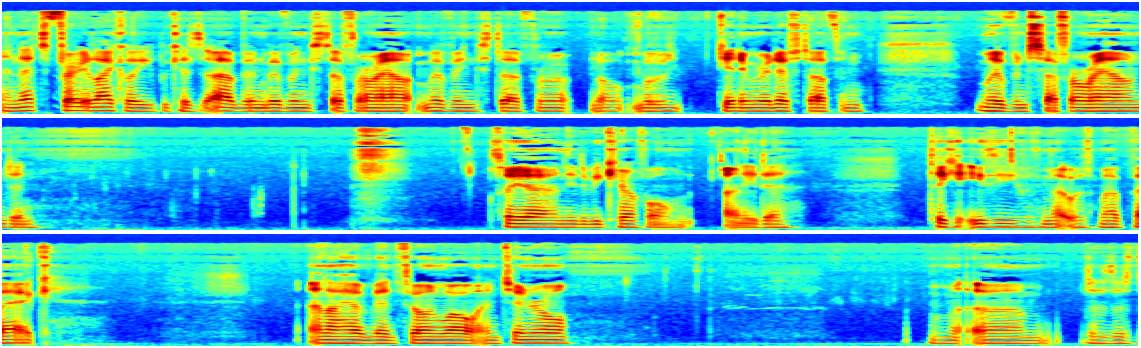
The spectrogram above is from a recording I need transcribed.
and that's very likely because I've been moving stuff around, moving stuff, you know, moving, getting rid of stuff and moving stuff around, and so yeah, I need to be careful. I need to take it easy with my with my back, and I haven't been feeling well in general. Um, there's a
